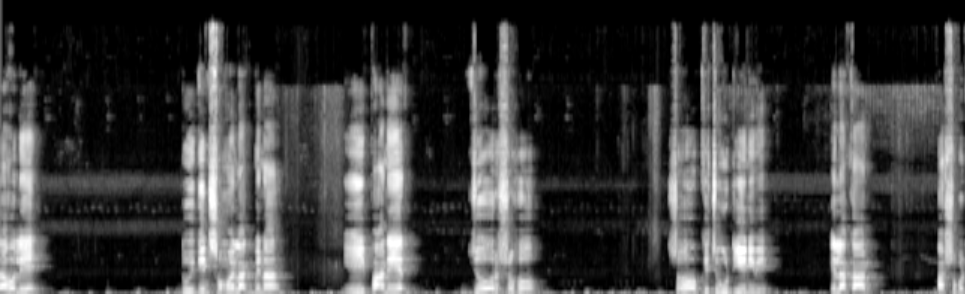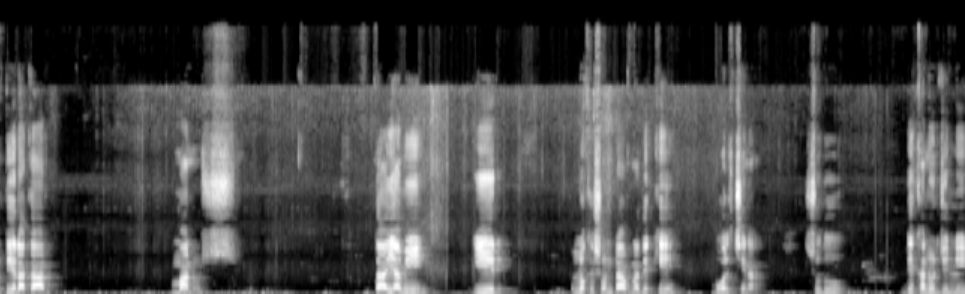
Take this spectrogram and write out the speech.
তাহলে দুই দিন সময় লাগবে না। এই পানের জোর সহ সব কিছু উঠিয়ে নিবে এলাকার, পার্শ্ববর্তী এলাকার মানুষ। তাই আমি এর লোকেশনটা আপনাদেরকে বলছি না। শুধু দেখানোর জন্যই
